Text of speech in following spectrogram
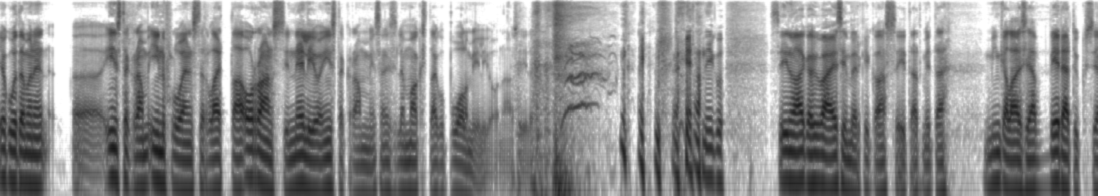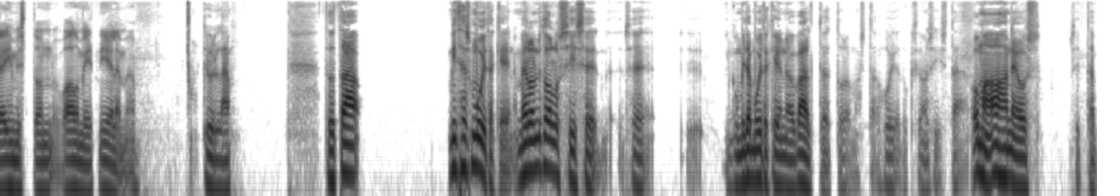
joku tämmöinen Instagram-influencer laittaa oranssin neliö Instagramiinsa, niin sille maksaa kuin puoli miljoonaa siitä. Et niin kuin, siinä on aika hyvä esimerkki myös siitä, että mitä, minkälaisia vedätyksiä ihmiset on valmiit nielemään. Kyllä. Tota, mitäs muita keinoja? Meillä on nyt ollut siis se, se niin kuin mitä muita keinoja välttyä tulemasta huijatuksi on siis tämä oma ahneus, sitten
